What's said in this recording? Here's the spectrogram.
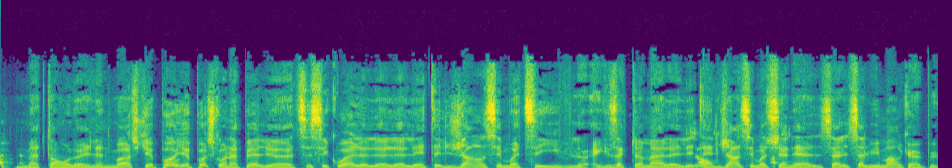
mettons là, Elon Musk il n'y a pas il y a pas ce qu'on appelle euh, tu sais c'est quoi l'intelligence émotive là, exactement l'intelligence émotionnelle ça, ça lui manque un peu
